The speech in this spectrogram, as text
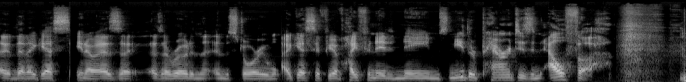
uh, that I guess you know, as I, as I wrote in the in the story, I guess if you have hyphenated names, neither parent is an alpha.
